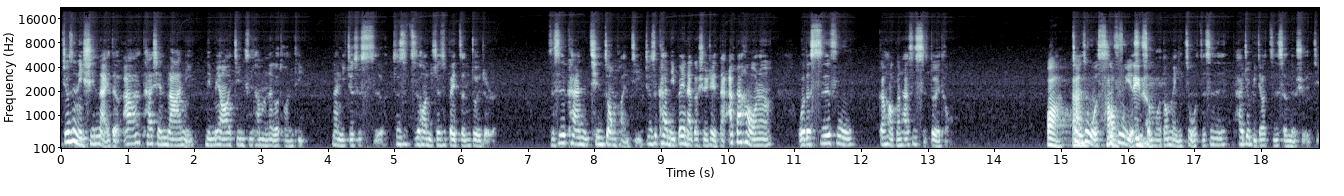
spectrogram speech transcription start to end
就是你新来的啊，他先拉你，你没有要进去他们那个团体，那你就是死了，就是之后你就是被针对的人，只是看轻重缓急，就是看你被哪个学姐带啊。刚好呢，我的师傅刚好跟他是死对头。哇！但是我师傅也是什么都没做，只是他就比较资深的学姐。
